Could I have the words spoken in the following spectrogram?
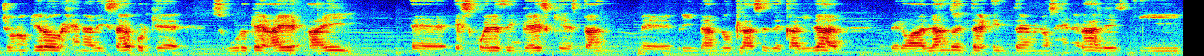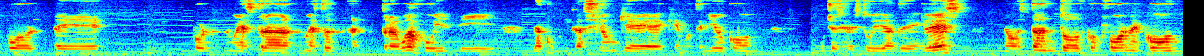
Yo no quiero generalizar porque seguro que hay, hay eh, escuelas de inglés que están eh, brindando clases de calidad, pero hablando en, términos generales y por, eh, por nuestra, nuestro trabajo y, y la comunicación que, que hemos tenido con muchos estudiantes de inglés, no están todos conformes con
